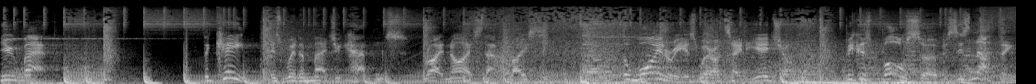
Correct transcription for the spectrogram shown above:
New map. The keep is where the magic happens. Right nice, that place. The winery is where I take the edge off. Because bottle service is nothing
